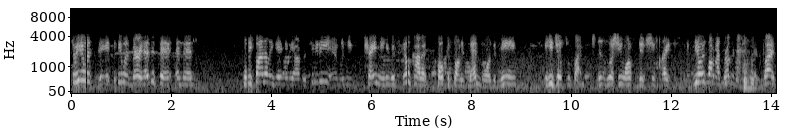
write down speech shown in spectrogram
So he was he, he was very hesitant, and then when he finally gave me the opportunity, and when he trained me, he was still kind of focused on his men more than me. He just was like, "This is what she wants to do. She's crazy." He always wanted my brother to do it, but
